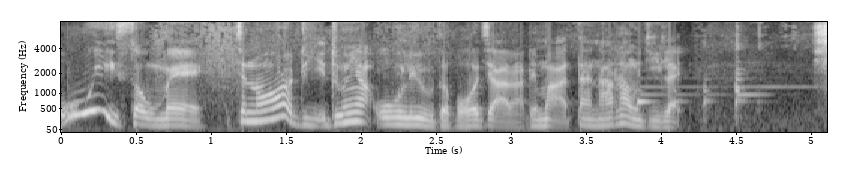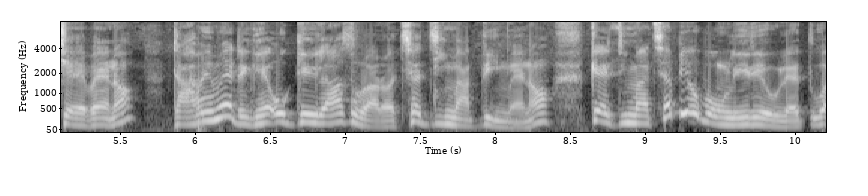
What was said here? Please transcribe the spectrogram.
ဦးဝီစုံမဲ့ကျွန်တော်ကတော့ဒီအတွင်းကအိုးလေးကိုသဘောကျတာဒီမှာအတန်သားထောင်ကြည့်လိုက် ရှယ်ပဲเนาะဒါပေမဲ့တကယ် okay လားဆိုတာတော့ချက်ကြည့်မှသိမယ်เนาะကဲဒီမှာချက်ပြုတ်ပုံလေးတွေကိုလည်း तू က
